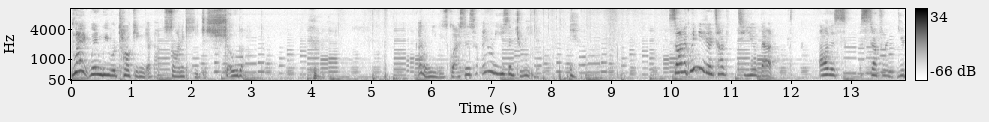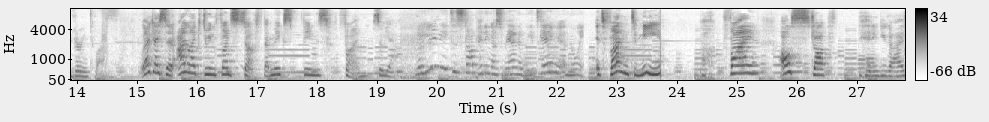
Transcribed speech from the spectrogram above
Right when we were talking about Sonic, he just showed up. I don't need these glasses. I only use them to read. Sonic, we need to talk to you about all this stuff you're doing to us. Like I said, I like doing fun stuff that makes things fun. So yeah. Well, you need to stop hitting us randomly. It's getting annoying. It's fun to me. Fine, I'll stop hitting you guys.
